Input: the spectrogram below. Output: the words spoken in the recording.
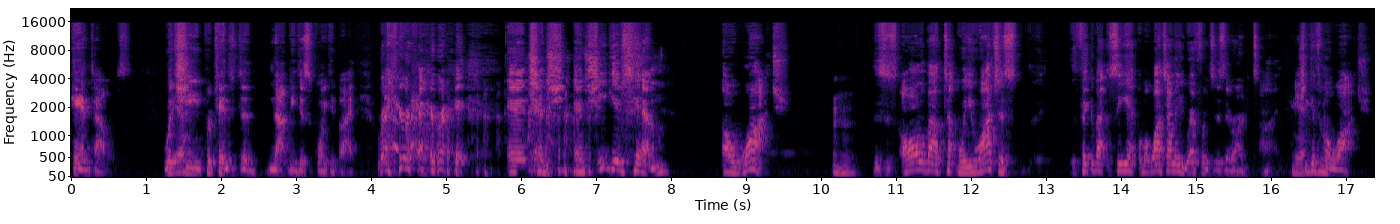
hand towels, which yeah. she pretends to not be disappointed by. Right, right, right. and, and, she, and she gives him a watch. Mm-hmm. This is all about time. When you watch this, think about see watch how many references there are to time. Yeah. She gives him a watch.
